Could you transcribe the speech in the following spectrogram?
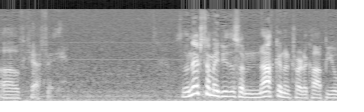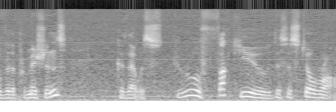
of cafe. So the next time I do this, I'm not going to try to copy over the permissions because that was, ooh, fuck you. This is still wrong.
